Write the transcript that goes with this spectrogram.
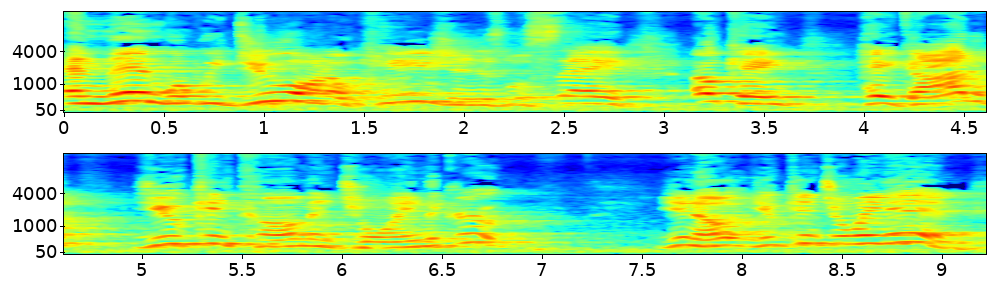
And then what we do on occasion is we'll say, okay, hey, God, you can come and join the group. You know, you can join in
